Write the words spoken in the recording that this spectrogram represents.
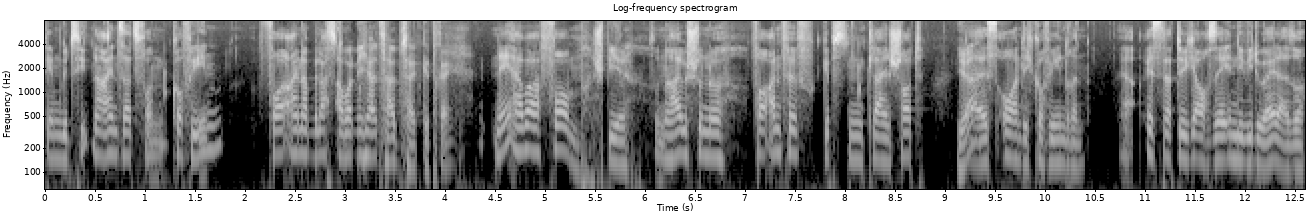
dem gezielten Einsatz von Koffein vor einer Belastung. Aber nicht als Halbzeitgetränk. Nee, aber vorm Spiel. So eine halbe Stunde vor Anpfiff gibt es einen kleinen Shot. Ja? Da ist ordentlich Koffein drin. Ja, ist natürlich auch sehr individuell. Also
